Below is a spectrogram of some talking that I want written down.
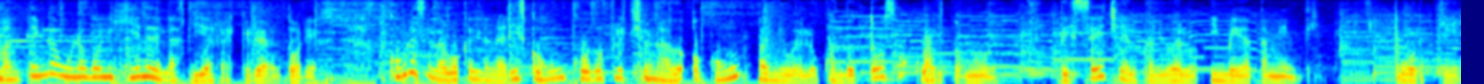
Mantenga una buena higiene de las vías respiratorias. Cúbrase la boca y la nariz con un codo flexionado o con un pañuelo cuando tosa o estornude. Deseche el pañuelo inmediatamente. ¿Por qué?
